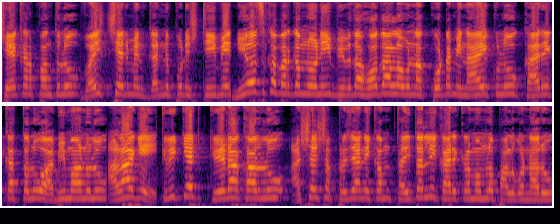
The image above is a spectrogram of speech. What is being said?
Sekhar Pantulu vice chairman Gannipudi Steven నియోజకవర్గంలోని వివిధ హోదాల్లో ఉన్న కూటమి నాయకులు కార్యకర్తలు అభిమానులు అలాగే క్రికెట్ క్రీడాకారులు అశేష ప్రజానికం తదితరులు కార్యక్రమంలో పాల్గొన్నారు.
